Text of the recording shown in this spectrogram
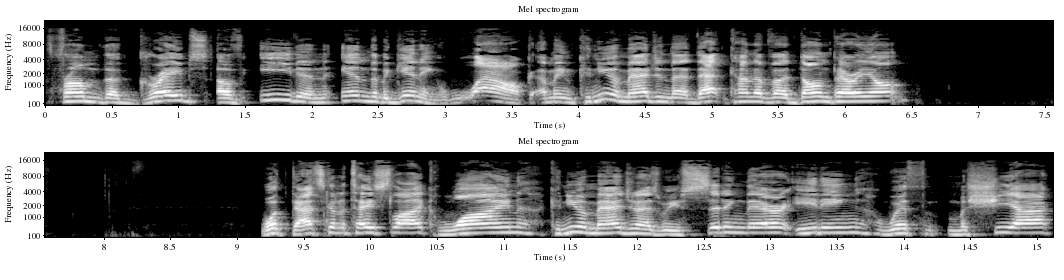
from the grapes of Eden in the beginning. Wow! I mean, can you imagine that that kind of a Dom Perignon? What that's going to taste like. Wine. Can you imagine as we're sitting there eating with Mashiach,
